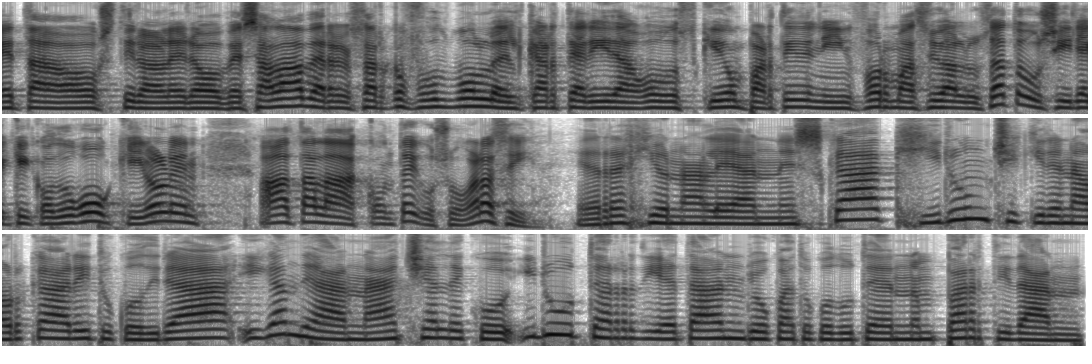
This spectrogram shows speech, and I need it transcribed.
Eta ostiralero bezala, berrezarko futbol elkarteari dago duzkion partiden informazioa luzatu, zirekiko dugu, kirolen atala kontegu garazi. Erregionalean neskak, irun txikiren aurka arituko dira, igandean atxaldeko iru terdietan jokatuko duten partidan.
